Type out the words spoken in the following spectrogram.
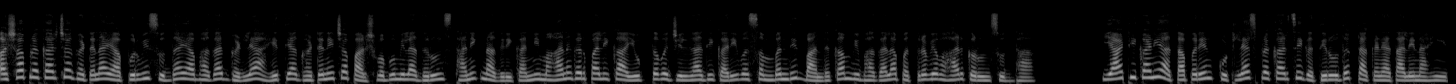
अशा प्रकारच्या घटना यापूर्वी सुद्धा या भागात घडल्या आहेत. या घटनेच्या पार्श्वभूमीला धरून स्थानिक नागरिकांनी महानगरपालिका आयुक्त व जिल्हाधिकारी व संबंधित बांधकाम विभागाला पत्रव्यवहार करून सुद्धा या ठिकाणी आतापर्यंत कुठल्याच प्रकारचे गतिरोधक टाकण्यात आले नाहीत.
